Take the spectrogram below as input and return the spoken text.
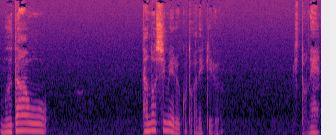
無駄を楽しめることができる人ね。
